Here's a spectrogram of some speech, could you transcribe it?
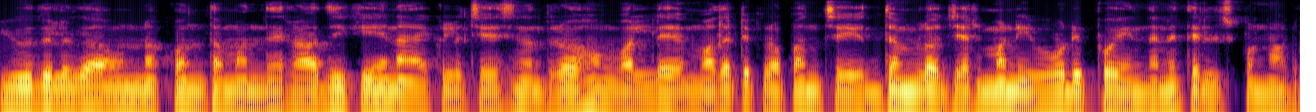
యూదులుగా ఉన్న కొంతమంది రాజకీయ నాయకులు చేసిన ద్రోహం వల్లే మొదటి ప్రపంచ యుద్ధంలో జర్మనీ ఓడిపోయిందని తెలుసుకున్నాడు.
